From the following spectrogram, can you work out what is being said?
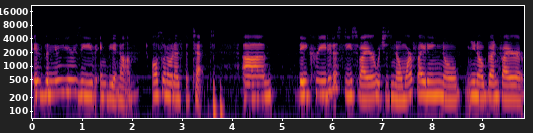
is the New Year's Eve in Vietnam, also known as the Tet. Um, they created a ceasefire, which is no more fighting, no, you know, gunfire.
